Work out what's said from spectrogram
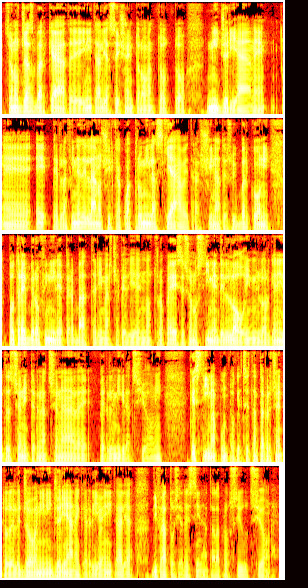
sono già sbarcate in Italia 698 nigeriane eh, e per la fine dell'anno circa 4.000 schiave trascinate sui barconi potrebbero finire per battere i marciapiedi del nostro paese, sono stime dell'OIM, l'Organizzazione Internazionale per le Migrazioni, che stima appunto che il 70% delle giovani nigeriane che arriva in Italia di fatto sia destinata alla prostituzione.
